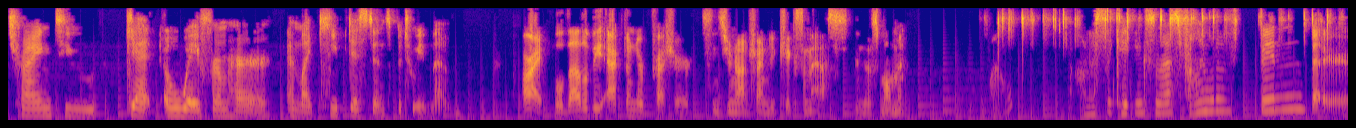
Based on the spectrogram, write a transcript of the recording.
trying to get away from her and like keep distance between them. All right, well, that'll be act under pressure since you're not trying to kick some ass in this moment. Well, honestly, kicking some ass probably would have been better.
